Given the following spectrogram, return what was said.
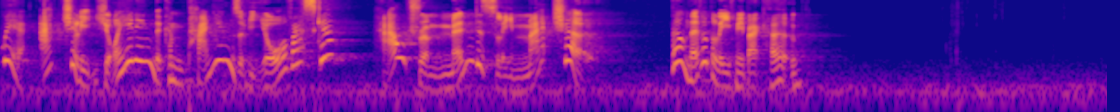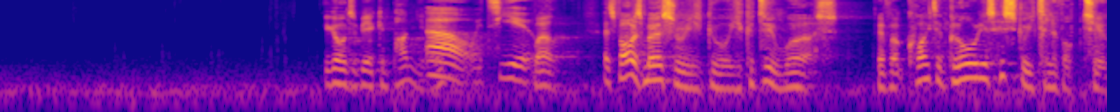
We're actually joining the companions of Jorrvaskr? How tremendously macho! They'll never believe me back home. You're going to be a companion, eh? Oh, it's you. Well, as far as mercenaries go, you could do worse. They've got quite a glorious history to live up to.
